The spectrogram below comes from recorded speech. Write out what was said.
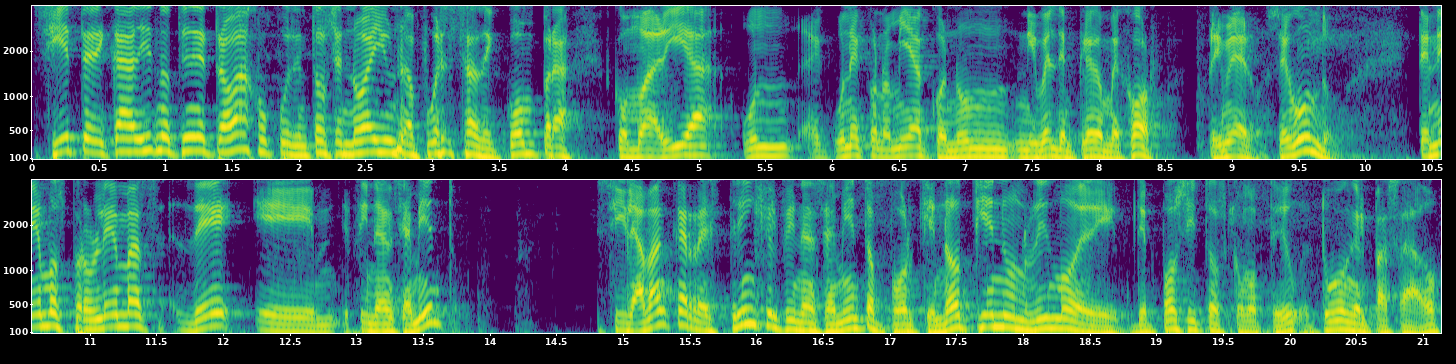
siete de cada diez no tiene trabajo, pues entonces no hay una fuerza de compra como haría un- eh, una economía con un nivel de empleo mejor. Primero. Segundo, tenemos problemas de eh, financiamiento. Si la banca restringe el financiamiento porque no tiene un ritmo de depósitos como tuvo en el pasado,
